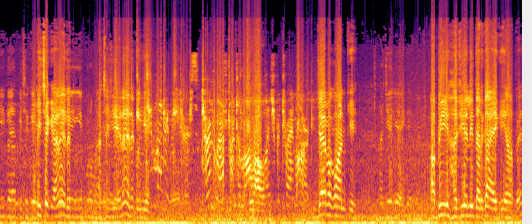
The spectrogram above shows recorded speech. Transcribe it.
ये गया पीछे के। पीछे ना ये ये देखो। अच्छा ये है ना ये देखो ये। 200 meters, turn left onto Long Wow. Lodge for Trimark. जय भगवान की। हजेली आएगी। अभी हजी अली दरगाह आएगी यहाँ पे।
